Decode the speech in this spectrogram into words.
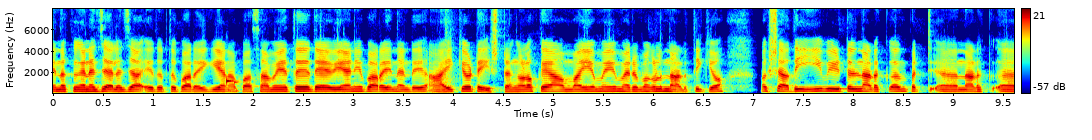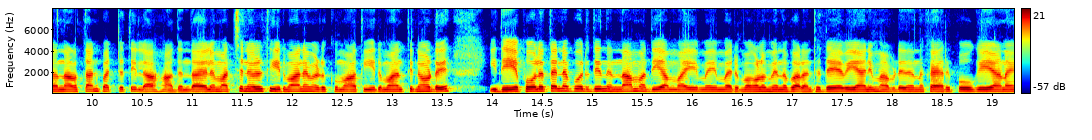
എന്നൊക്കെ ഇങ്ങനെ ജലജ എതിർത്ത് പറയുകയാണ്. അപ്പോൾ ആ സമയത്ത് ദേവയാനി പറയുന്നുണ്ട് ആയിക്കോട്ടെ ഇഷ്ടങ്ങളൊക്കെ അമ്മായിയമ്മയും മരുമകളും നടത്തിക്കോ. പക്ഷെ അത് ഈ വീട്ടിൽ നടക്കാൻ പറ്റ നടത്താൻ പറ്റത്തില്ല. അതെന്തായാലും അച്ഛനൊരു തീരുമാനം എടുക്കും ആ തീരുമാനത്തിനോട് ഇതേപോലെ തന്നെ പൊരുതി നിന്നാൽ മതി അമ്മായിയമ്മയും മരുമകളും എന്ന് പറഞ്ഞിട്ട് ദേവയാനിയും അവിടെ നിന്ന് കയറി പോവുകയാണ്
